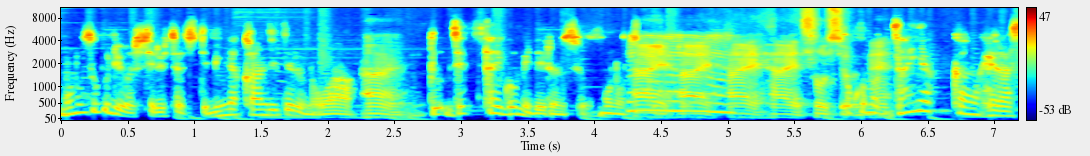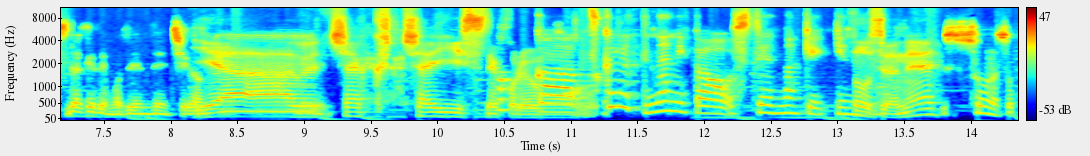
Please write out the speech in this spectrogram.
ものづくりをしてる人たちってみんな感じてるのははい。ど絶対ゴミ出るんですよものって、はいはいはいはい。そうですそこのよね。罪悪感を減らすだけでも全然違う。いやーむちゃくちゃいいっすねこれはか。作るって何かを捨てなきゃいけないそうですよね。そうなんですよ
